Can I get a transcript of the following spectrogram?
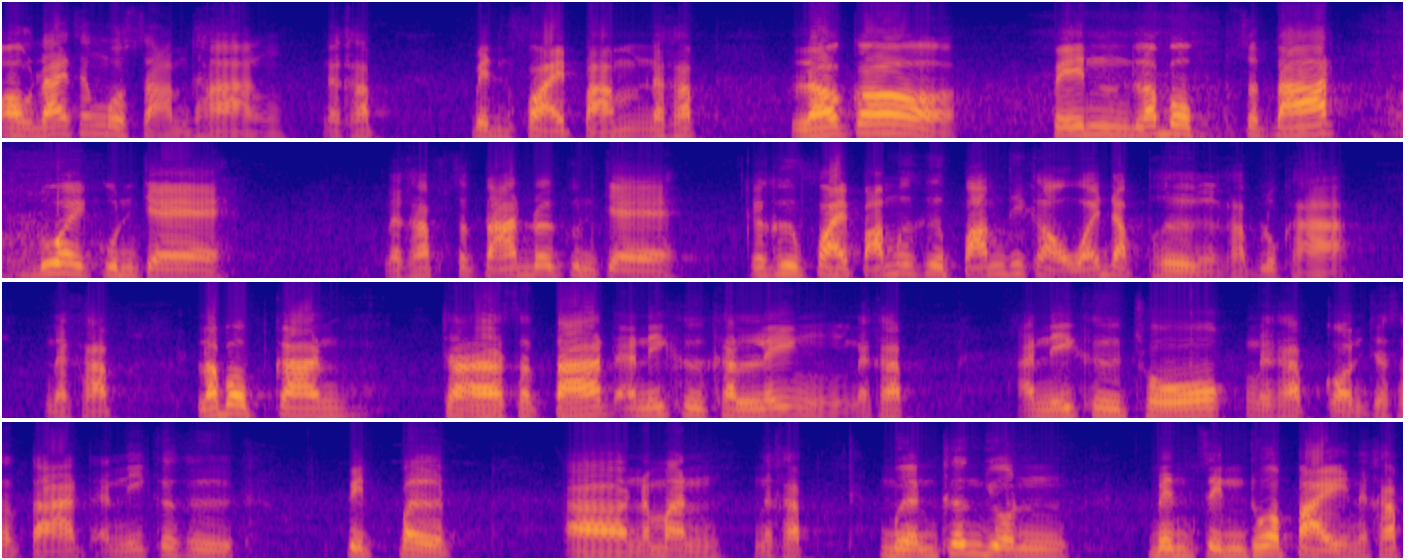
ออกได้ทั้งหมด 3 ทางนะครับ เป็นไฟปั๊มนะครับ แล้วก็เป็นระบบสตาร์ท ด้วยกุญแจนะครับสตาร์ทด้วยกุญแจ ก็คือไฟปั๊มก็คือปั๊มที่เขาเอาไว้ดับเพลิงอะครับลูกค้านะครับ ระบบการจะสตาร์ทอันนี้คือคันเร่งนะครับ อันนี้คือโชคนะครับก่อนจะสตาร์ทอันนี้ก็คือปิดเปิดน้ำมันนะครับ เหมือนเครื่องยนต์เบนซินทั่วไปนะครับ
